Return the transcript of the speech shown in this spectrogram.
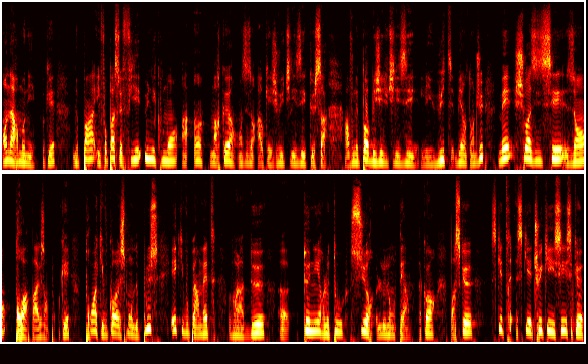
en harmonie. Ok? Ne pas, il faut pas se fier uniquement à un marqueur en se disant ah ok je vais utiliser que ça. Alors vous n'êtes pas obligé d'utiliser les huit bien entendu, mais choisissez-en trois par exemple. Ok? Trois qui vous correspondent le plus et qui vous permettent voilà de euh, tenir le tout sur le long terme. D'accord? Parce que ce qui est, ce qui est tricky ici, c'est que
